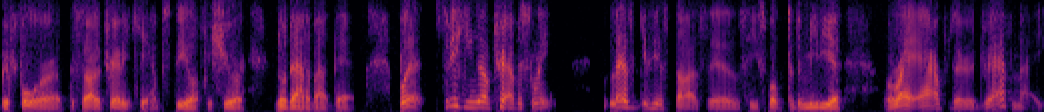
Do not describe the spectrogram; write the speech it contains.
before the start of training camp, still for sure, no doubt about that. But speaking of Travis Schlenk, let's get his thoughts as he spoke to the media right after draft night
